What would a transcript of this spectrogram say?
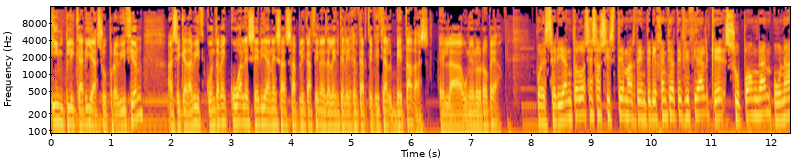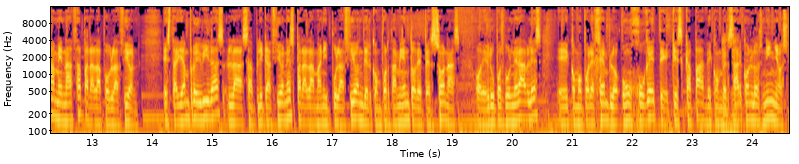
implicaría su prohibición. Así que, David, cuéntame cuáles serían esas aplicaciones de la inteligencia artificial vetadas en la Unión Europea. Pues serían todos esos sistemas de inteligencia artificial que supongan una amenaza para la población. Estarían prohibidas las aplicaciones para la manipulación del comportamiento de personas o de grupos vulnerables, eh, como por ejemplo un juguete que es capaz de conversar con los niños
